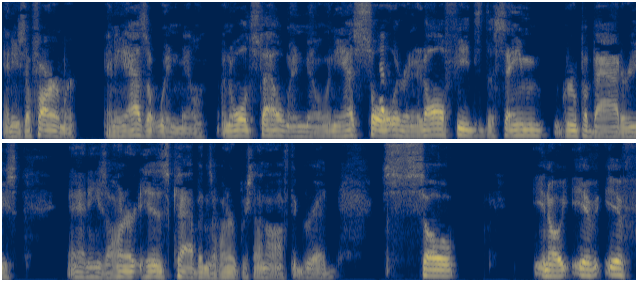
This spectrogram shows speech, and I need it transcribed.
and he's a farmer and he has a windmill, an old style windmill, and he has solar and it all feeds the same group of batteries. And he's 100, his cabin's 100% off the grid. So, you know, if, if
